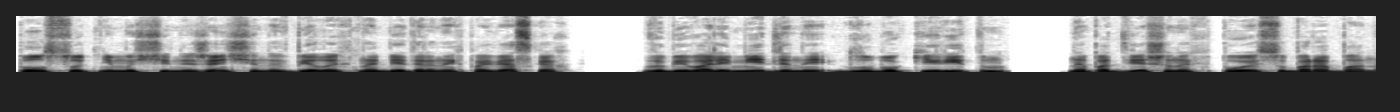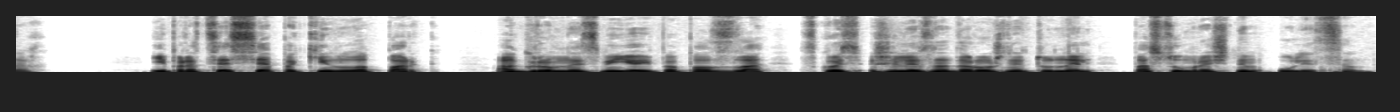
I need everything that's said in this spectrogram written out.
Полсотни мужчин и женщин в белых набедренных повязках выбивали медленный, глубокий ритм на подвешенных к поясу барабанах. И процессия покинула парк, огромной змеей поползла сквозь железнодорожный туннель по сумрачным улицам.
